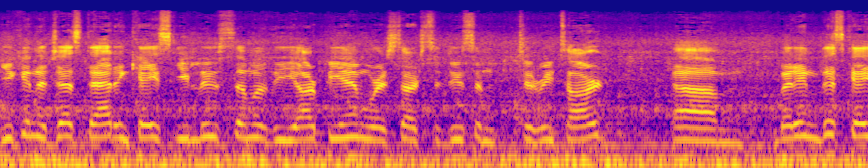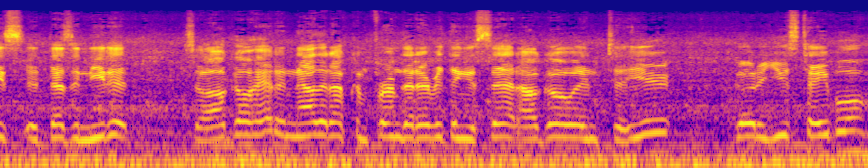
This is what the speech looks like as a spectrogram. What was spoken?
You can adjust that in case you lose some of the RPM where it starts to do some to retard. Um, but in this case it doesn't need it. So I'll go ahead and now that I've confirmed that everything is set I'll go into here go to use table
